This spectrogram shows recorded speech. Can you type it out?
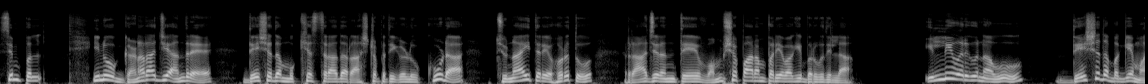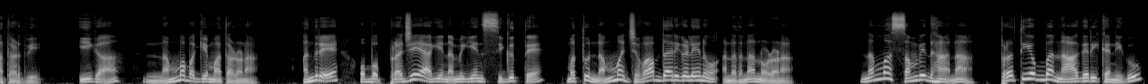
ಸಿಂಪಲ್. ಇನ್ನು ಗಣರಾಜ್ಯ ಅಂದ್ರೆ ದೇಶದ ಮುಖ್ಯಸ್ಥರಾದ ರಾಷ್ಟ್ರಪತಿಗಳು ಕೂಡ ಚುನಾಯಿತರೆ ಹೊರತು ರಾಜರಂತೆ ವಂಶಪಾರಂಪರ್ಯವಾಗಿ ಬರುವುದಿಲ್ಲ. ಇಲ್ಲಿವರೆಗೂ ನಾವು ದೇಶದ ಬಗ್ಗೆ ಮಾತಾಡಿದ್ವಿ. ಈಗ ನಮ್ಮ ಬಗ್ಗೆ ಮಾತಾಡೋಣ. ಅಂದ್ರೆ ಒಬ್ಬ ಪ್ರಜೆಯಾಗಿ ನಮಗೇನ್ ಸಿಗುತ್ತೆ ಮತ್ತು ನಮ್ಮ ಜವಾಬ್ದಾರಿಗಳೇನು ಅನ್ನೋದನ್ನ ನೋಡೋಣ. ನಮ್ಮ ಸಂವಿಧಾನ ಪ್ರತಿಯೊಬ್ಬ ನಾಗರಿಕನಿಗೂ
